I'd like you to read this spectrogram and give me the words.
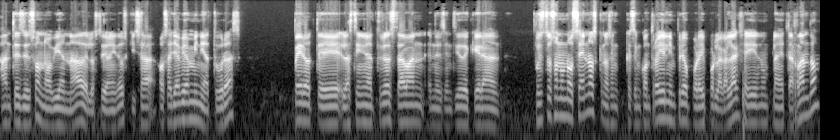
antes de eso no había nada de los tiránidos, quizá, o sea, ya había miniaturas, pero te, las miniaturas estaban en el sentido de que eran, pues estos son unos senos que, nos, que se encontró ahí el imperio por ahí por la galaxia, ahí en un planeta random,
